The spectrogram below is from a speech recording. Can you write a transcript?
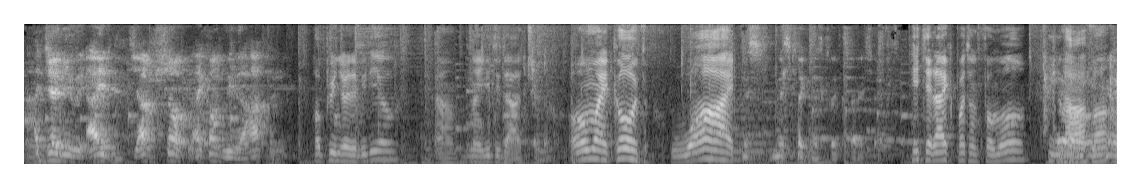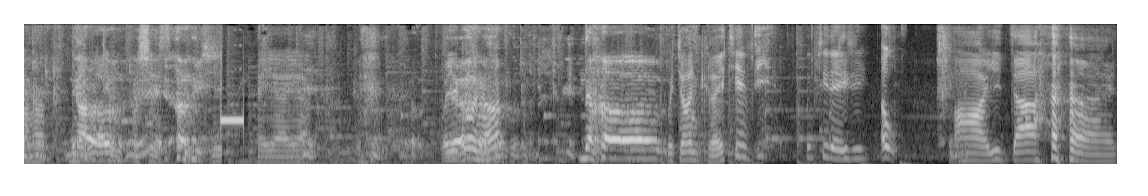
I genuinely, I, I'm shocked. I can't believe that happened. Hope you enjoyed the video. Um, no, you did the outro. Oh my god. Why? Mis misclick, misclick. Sorry, sorry. Hit the like button for more. No. Lava, uh-huh. No, not even for shit. Oh, shit. Yeah, yeah, yeah. Where you going, huh? No. You're in creative? Oopsie daisy. Oh. Ah, you died.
